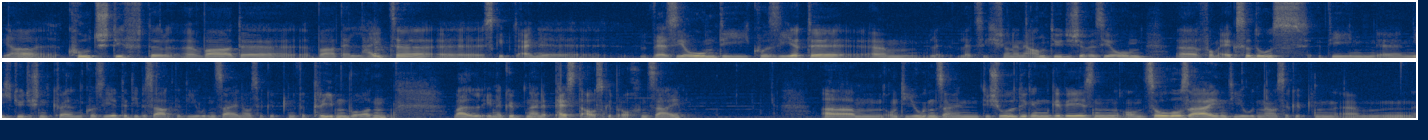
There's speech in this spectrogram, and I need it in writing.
ja, Kultstifter, äh, war, der, war der Leiter. Äh, es gibt eine Version, die kursierte, ähm, letztlich schon eine antijüdische Version äh, vom Exodus, die in äh, nicht-jüdischen Quellen kursierte, die besagte, die Juden seien aus Ägypten vertrieben worden, weil in Ägypten eine Pest ausgebrochen sei. Ähm, und die Juden seien die Schuldigen gewesen und so seien die Juden aus Ägypten ähm,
